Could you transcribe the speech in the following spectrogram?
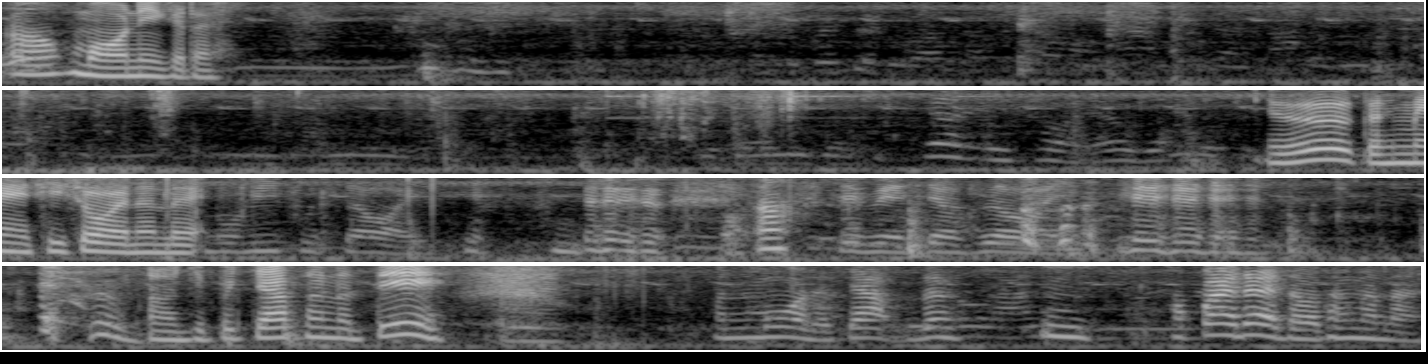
เอาหมอนี่ก็ได้เออก็แม่ชีซอยนั่นแหละบ่มีผู้ซอยอะให้เป็นเจ้าซอยอ้าวอย่าไปจับทางนั้นติมันมั่วนะจับเด้ออืมเอาไปได้ต่อทางนั้นน่ะ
